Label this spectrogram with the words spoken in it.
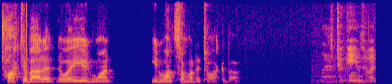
talked about it the way you'd want you'd want someone to talk about. The last two games of a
